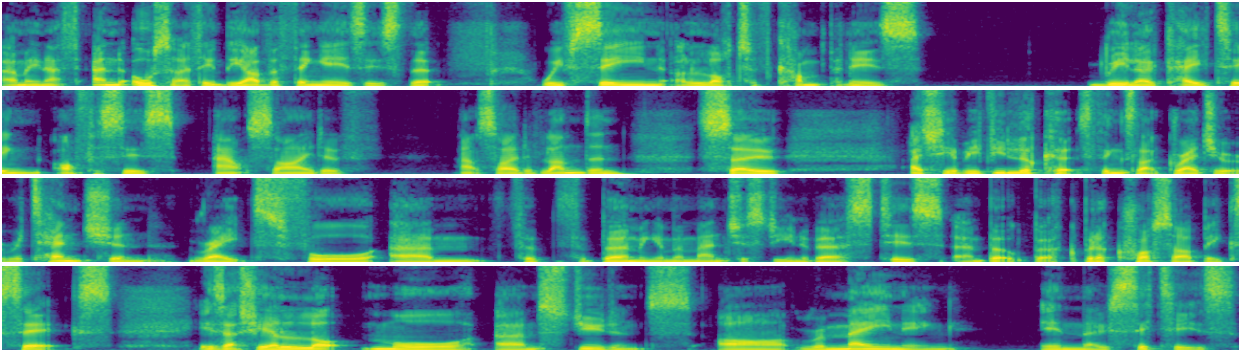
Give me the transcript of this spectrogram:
I mean, I th- and also I think the other thing is is that we've seen a lot of companies relocating offices outside of outside of London. So actually, I mean, if you look at things like graduate retention rates for um, for, for, Birmingham and Manchester universities, um, but, but, but across our big six, is actually a lot more um, students are remaining in those cities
